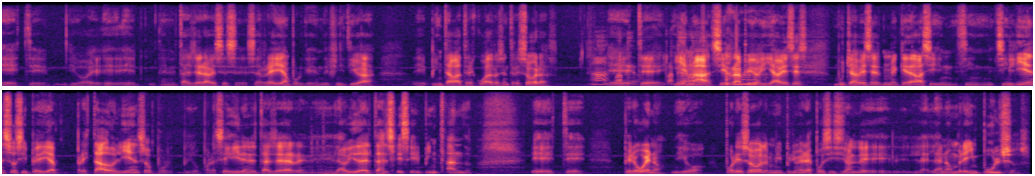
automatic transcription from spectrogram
Este, digo, eh, eh, eh, en el taller a veces se, reían porque en definitiva pintaba tres cuadros en tres horas. Ah, este, y es más, sí, rápido. y a veces, muchas veces me quedaba sin, sin, sin lienzos y pedía prestados lienzos por, para seguir en el taller, en, la vida del taller, seguir pintando. Este, pero bueno, digo, por eso mi primera exposición le, la, nombré Impulsos,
